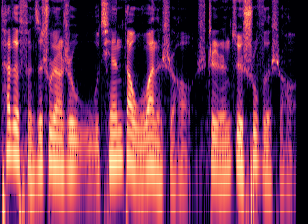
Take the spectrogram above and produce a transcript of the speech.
他的粉丝数量是五千到五万的时候，是这个人最舒服的时候，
